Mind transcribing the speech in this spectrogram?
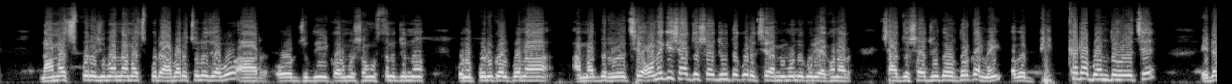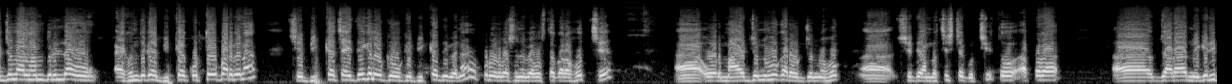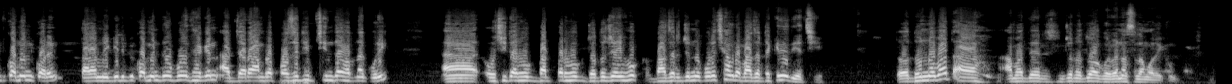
নামাজ পড়ে, জুমার নামাজ পড়ে আবারও চলে যাব। আর ওর যদি কর্মসংস্থানের জন্য কোনো পরিকল্পনা আমাদের রয়েছে অনেকেই সাহায্য সহযোগিতা করেছে, আমি মনে করি এখন আর সাহায্য সহযোগিতা ওর দরকার নেই। তবে ভিক্ষাটা বন্ধ হয়েছে। এটার জন্য আলহামদুলিল্লাহ ও এখন থেকে ভিক্ষা করতেও পারবে না। সে ভিক্ষা চাইতে গেলে ওকে ওকে ভিক্ষা দিবে না। পুনর্বাসনের ব্যবস্থা করা হচ্ছে। ওর মায়ের জন্য হোক আর ওর জন্য হোক সেটি আমরা চেষ্টা করছি। তো আপনারা যারা নেগেটিভ কমেন্ট করেন তারা নেগেটিভ কমেন্টের উপরে থাকেন। আর যারা আমরা পজিটিভ চিন্তা ভাবনা করি আহ, ওচিটার হোক বাটপার হোক যত যাই হোক বাজারের জন্য করেছে আমরা বাজারটা কিনে দিয়েছি। তো ধন্যবাদ আমাদের জন্য দোয়া করবেন। আসসালামু আলাইকুম।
